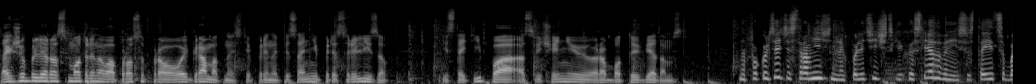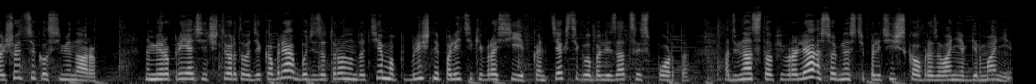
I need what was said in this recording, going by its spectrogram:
Также были рассмотрены вопросы правовой грамотности при написании пресс-релизов и статьи по освещению работы ведомств. На факультете сравнительных политических исследований состоится большой цикл семинаров. На мероприятии 4 декабря будет затронута тема публичной политики в России в контексте глобализации спорта, а 12 февраля – особенности политического образования в Германии.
